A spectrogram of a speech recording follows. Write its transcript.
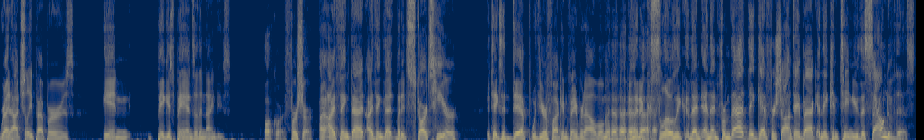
Red Hot Chili Peppers in biggest bands of the '90s oh, of course. for sure. I, I think that. I think that. But it starts here. It takes a dip with your fucking favorite album, and then it slowly. Then and then from that they get Frusciante back, and they continue the sound of this,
